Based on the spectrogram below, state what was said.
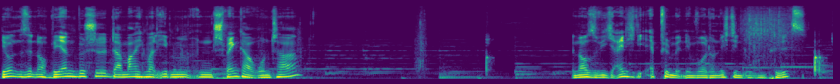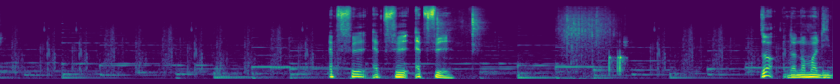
Hier unten sind noch Bärenbüsche. Da mache ich mal eben einen Schwenker runter. Genauso wie ich eigentlich die Äpfel mitnehmen wollte und nicht den doofen Pilz. Äpfel, Äpfel, Äpfel. So, dann nochmal die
